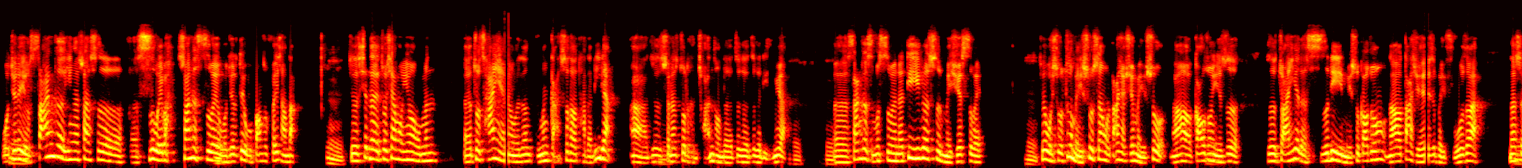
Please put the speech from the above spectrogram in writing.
我觉得有三个应该算是呃思维吧，三个思维，我觉得对我帮助非常大。嗯，就是现在做项目，因为我们。呃，做餐饮，我能能感受到它的力量啊，就是虽然做的很传统的这个这个领域啊，呃，三个什么思维呢？第一个是美学思维，嗯，就我说这个美术生，我打小学美术，然后高中也是是专业的私立美术高中，然后大学是北服是吧？那是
